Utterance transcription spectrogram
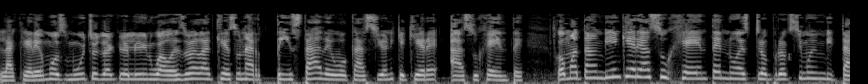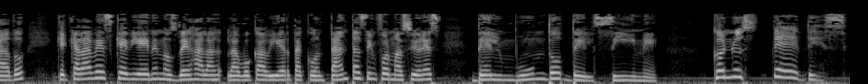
La queremos mucho, Jacqueline. Wow, es verdad que es una artista de vocación y que quiere a su gente. Como también quiere a su gente nuestro próximo invitado, que cada vez que viene nos deja la, la boca abierta con tantas informaciones del mundo del cine. Con ustedes,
